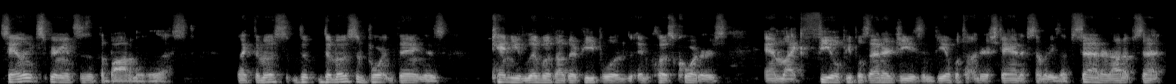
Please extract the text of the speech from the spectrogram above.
sailing experience is at the bottom of the list. Like the most the, the most important thing is can you live with other people in, in close quarters and like feel people's energies and be able to understand if somebody's upset or not upset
